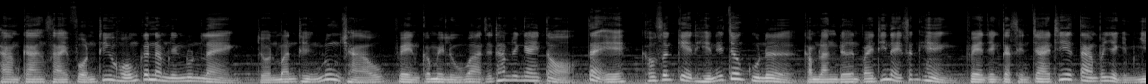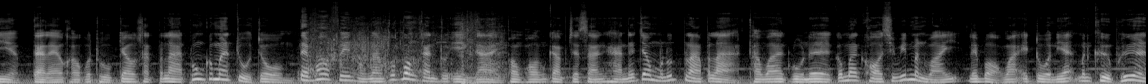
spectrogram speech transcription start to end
ท่ามกลางสายฝนที่โหมกระหน่ำอย่างรุนแรง จนมันถึงรุ่งเช้า เฟนก็ไม่รู้ว่าจะทำยังไงต่อ แต่เอ๊ะเขาสังเกตเห็นไอ้เจ้ากูเนอร์กำลังเดินไปที่ไหนสักแห่ง เฟนจึงตัดสินใจที่จะตามไปอย่างเงียบๆแต่แล้วเขาก็ถูกเจ้าสัตว์ประหลาดพุ่งเข้ามาจู่โจม แต่พ่อเฟนของเราก็ป้องกันตัวเองได้พร้อมๆกับจะสังหารไอ้เจ้ามนุษย์ปลาประหลาดทว่ากรูเนอร์ก็มาขอชีวิตมันไว้เลยบอกว่าไอ้ตัวเนี้ยมันคือเพื่อน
